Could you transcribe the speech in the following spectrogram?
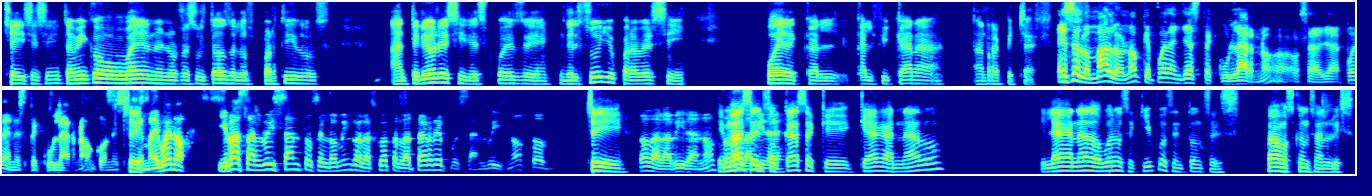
Sí, sí, sí. También cómo vayan en los resultados de los partidos anteriores y después de, del suyo para ver si puede cal- calificar a, al repechaje. Ese es lo malo, ¿no? Que pueden ya especular, ¿no? O sea, ya pueden especular, ¿no? Con ese Sí. tema. Y bueno, y va San Luis Santos el domingo a las 4 de la tarde, pues San Luis, ¿no? Todo- Sí, toda la vida, ¿no? y Toda más la en vida. su casa que, que ha ganado y le ha ganado a buenos equipos, entonces Vamos con San Luis.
